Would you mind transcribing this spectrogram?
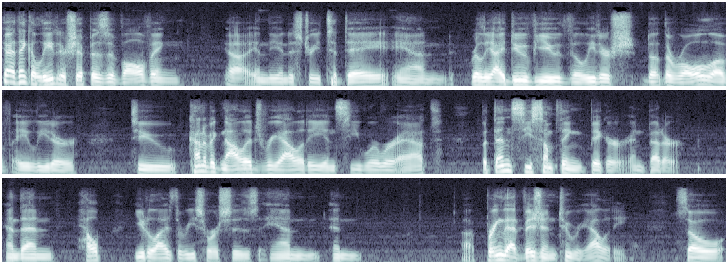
Yeah, I think a leadership is evolving uh, in the industry today, and really, I do view the leadership, the, the role of a leader, to kind of acknowledge reality and see where we're at, but then see something bigger and better, and then help utilize the resources and and uh, bring that vision to reality. So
